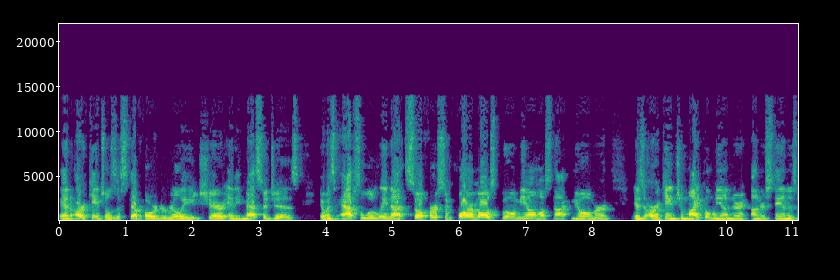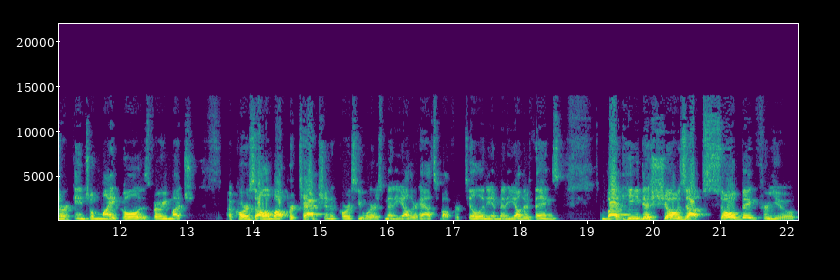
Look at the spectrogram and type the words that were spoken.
and Archangel is a step forward to really share any messages, it was absolutely nuts. So first and foremost, boom, he almost knocked me over. Is Archangel Michael? We under, understand is Archangel Michael is very much, of course, all about protection. Of course, he wears many other hats about fertility and many other things but he just shows up so big for you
